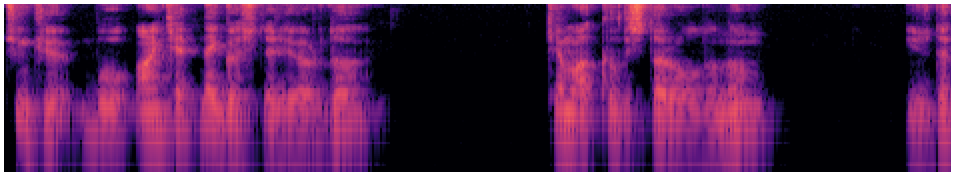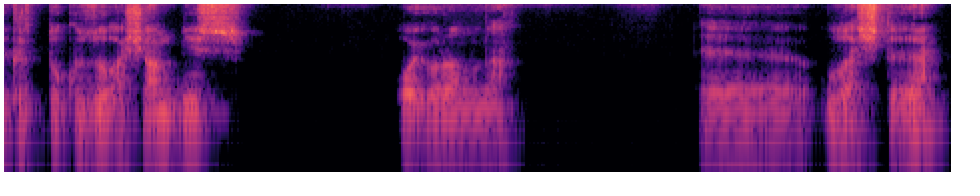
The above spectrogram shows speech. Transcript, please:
Çünkü bu anket ne gösteriyordu? Kemal Kılıçdaroğlu'nun %49'u aşan bir oy oranına e, ulaştığı,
